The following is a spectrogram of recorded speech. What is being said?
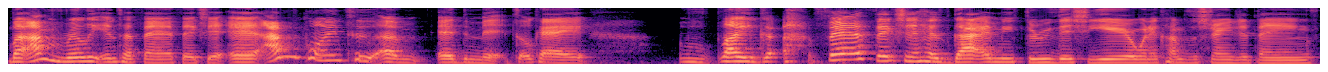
But I'm really into fan fiction, and I'm going to um admit, okay, like fan fiction has gotten me through this year when it comes to Stranger Things,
